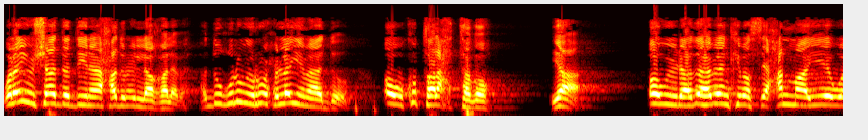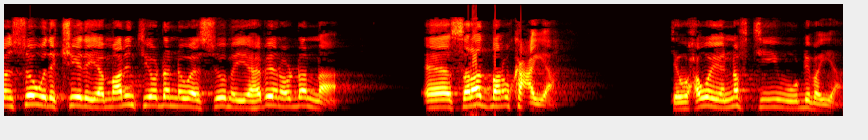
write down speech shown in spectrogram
walan yushaadda diina axadun ilaa halaba hadduu ghuluwi ruuxu la yimaado oo uu ku talax tago ya oo uu yidhaahdo habeenkiiba seexan maayoe waan soo wada jeedayaa maalintii oo dhanna waa soomaya habeen oo dhanna salaad baan u kacayaa dee waxa weeye naftii wuu dhibayaa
